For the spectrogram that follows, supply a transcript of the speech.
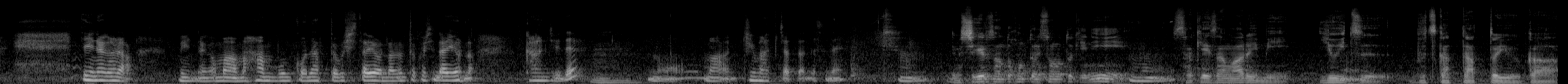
「へえ」って言いながらみんながまあまあ半分こう納得したような納得しないような感じで、うん、のまあ決まっちゃったんですね。うん、でも茂さんと本当にその時に早紀江さんはある意味唯一ぶつかったというか、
